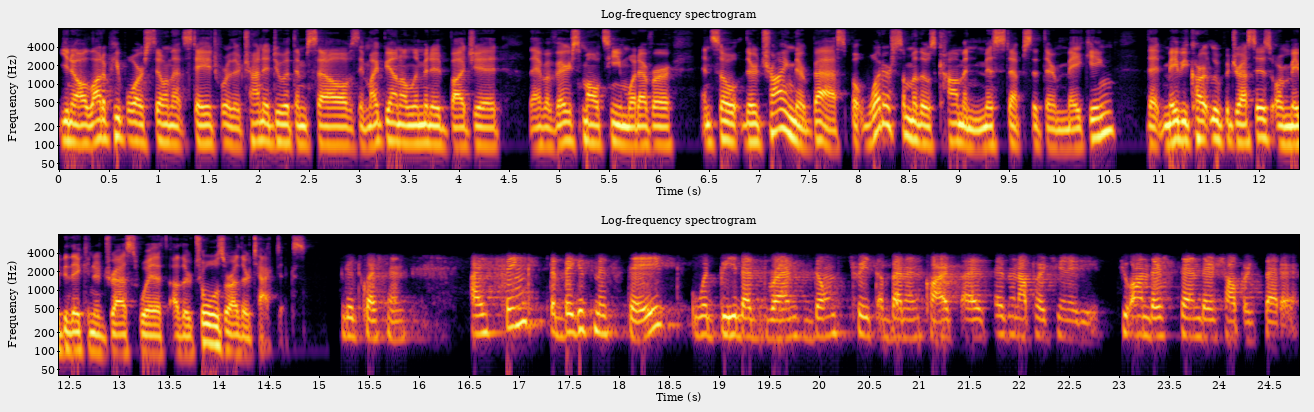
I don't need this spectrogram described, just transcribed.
you know, a lot of people are still in that stage where they're trying to do it themselves. They might be on a limited budget. They have a very small team, whatever. And so they're trying their best. But what are some of those common missteps that they're making that maybe Cartloop addresses, or maybe they can address with other tools or other tactics? Good question. I think the biggest mistake would be that brands don't treat abandoned carts as, as an opportunity to understand their shoppers better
